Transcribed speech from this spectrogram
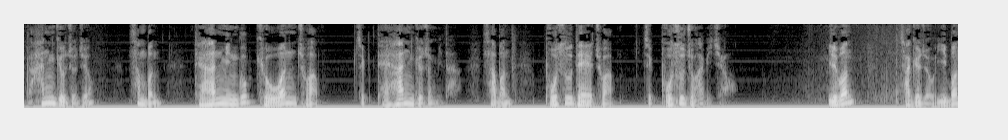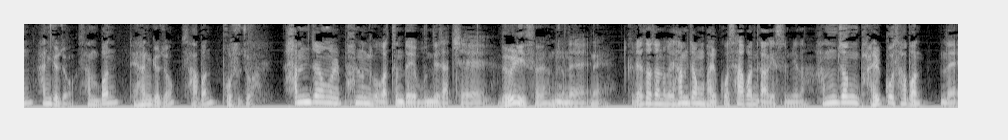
그러니까 한교조죠. 3번 대한민국 교원 조합 즉 대한교조입니다. 4번 보수대 조합, 즉 보수조합이죠. 1번 자교조, 2번 한교조, 3번 대한교조, 4번 보수조합. 함정을 파는 것 같은데요, 문제 자체. 늘 있어요, 함정. 네. 그래서 저는 그냥 함정 밟고 4번 가겠습니다. 함정 밟고 4번. 네.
